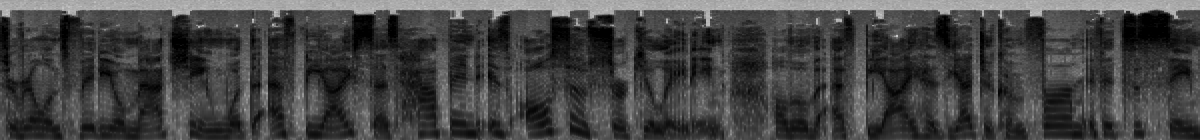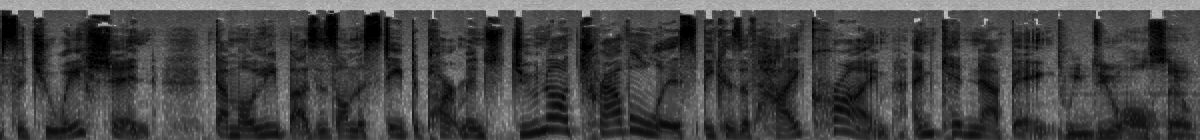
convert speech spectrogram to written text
Surveillance video matching what the FBI says happened is also circulating, although the FBI has yet to confirm if it's the same situation. Tamaulipas is on the State Department's do not travel list because of high crime and kidnapping. We do also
